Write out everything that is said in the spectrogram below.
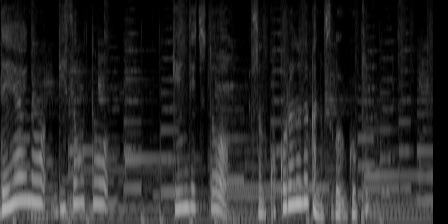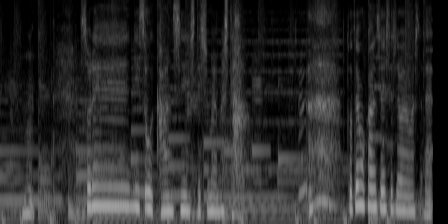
恋愛の理想と現実とその心の中のすごい動き、うん、それにすごい感心してしまいました。とても感心してしまいましたね。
